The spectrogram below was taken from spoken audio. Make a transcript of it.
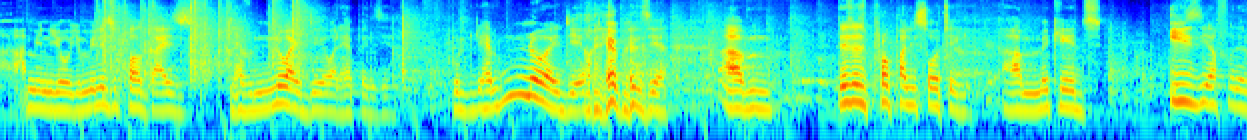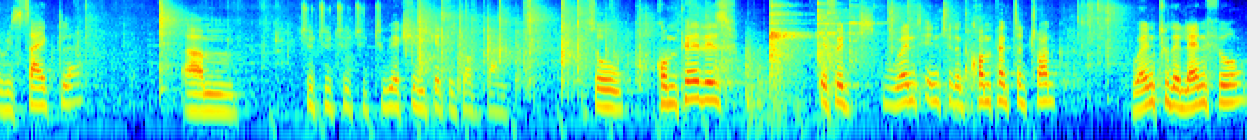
I mean, your, your municipal guys have no idea what happens here. Would have no idea what happens here. Um, this is properly sorting, um, making it easier for the recycler um, to, to, to, to, to actually get the job done. So compare this if it went into the compactor truck, went to the landfill,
